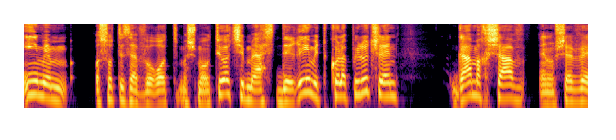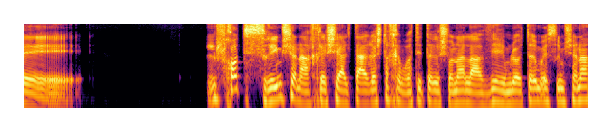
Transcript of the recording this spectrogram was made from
אם הם עושות איזה עבירות משמעותיות, שמאסדרים את כל הפעילות שלהן, גם עכשיו, אני חושב, אה, לפחות 20 שנה אחרי שעלתה הרשת החברתית הראשונה לאוויר, אם לא יותר מ-20 שנה,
